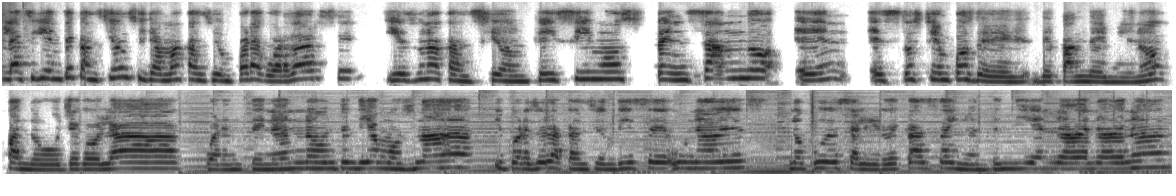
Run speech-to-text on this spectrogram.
La siguiente canción se llama Canción para Guardarse y es una canción que hicimos pensando en estos tiempos de, de, pandemia, ¿no? Cuando llegó la cuarentena no entendíamos nada y por eso la canción dice, una vez no pude salir de casa y no entendía nada, nada, nada.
